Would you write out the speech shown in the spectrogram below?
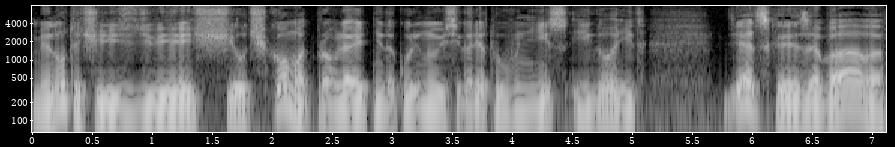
минуты через две щелчком отправляет недокуренную сигарету вниз и говорит «Детская забава,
